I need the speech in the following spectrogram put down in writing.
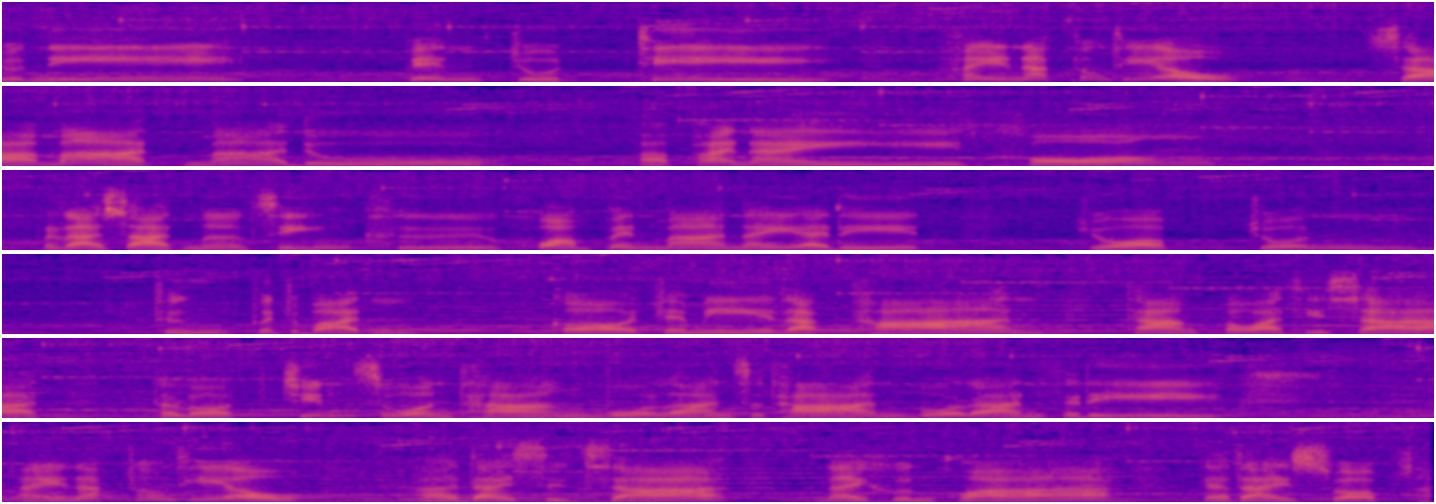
จุดนี้เป็นจุดที่ให้นักท่องเที่ยวสามารถมาดูภายในของปราสาทเมืองสิงห์คือความเป็นมาในอดีตจวบจนถึงปัจจุบันก็จะมีหลักฐานทางประวัติศาสตร์ ตลอดชิ้นส่วนทางโบราณสถานโบราณคดี ให้นักท่องเที่ยวได้ศึกษาได้ค้นคว้า และได้สอบถ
